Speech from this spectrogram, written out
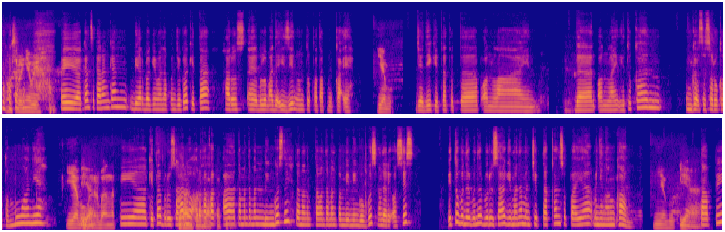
Oh serunya bu ya. Iya kan sekarang kan biar bagaimanapun juga kita harus eh, belum ada izin untuk tatap muka ya. Iya bu. Jadi kita tetap online. Dan online itu kan nggak seseru ketemuan ya. Iya bu, Iya. bener banget. Iya, kita berusaha Kurang- kurang kakak ya. ah, teman-teman Binggus nih, teman- teman-teman pembimbing gugus yang dari OSIS itu benar-benar berusaha gimana menciptakan supaya menyenangkan. Iya bu. Iya. Tapi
